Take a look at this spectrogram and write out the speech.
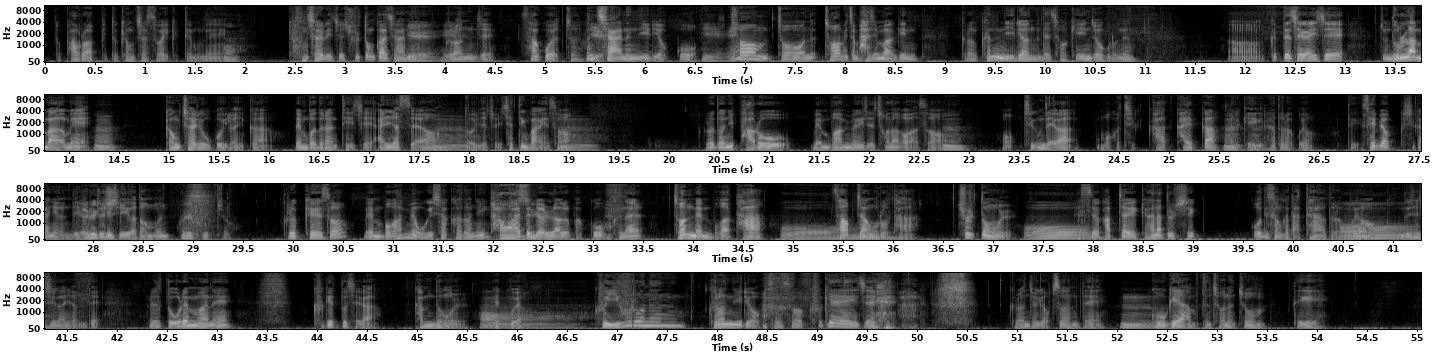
또 바로 앞이 또 경찰서가 있기 때문에 어. 경찰이 이제 출동까지 하는 예, 예. 그런 이제 사고였죠. 흔치 예. 않은 일이었고 예. 처음 저는 처음이자 마지막인 그런 큰 일이었는데 저 개인적으로는 어 그때 제가 이제 좀 놀란 마음에 음, 경찰이 오고 이러니까 멤버들한테 이제 알렸어요. 음. 또 이제 저희 채팅방에서 음, 그러더니 바로 멤버 한 명이 이제 전화가 와서 음. 어 지금 내가 뭐 같이 가- 갈까 음, 이렇게 음. 얘기를 하더라고요. 새벽 시간이었는데 그랬겠죠. 12시가 넘은 그랬겠죠. 그렇게 해서 멤버가 한 명 오기 시작하더니 다 다들 왔어요? 연락을 받고 그날 전 멤버가 다 오. 사업장으로 다 출동을 오. 했어요. 갑자기 이렇게 하나둘씩 어디선가 나타나더라고요. 오. 늦은 시간이었는데 그래서 또 오랜만에 크게 또 제가 감동을 어. 했고요. 그 이후로는 그런 일이 없어서 크게 이제 그런 적이 없었는데 음. 그게 아무튼 저는 좀 되게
